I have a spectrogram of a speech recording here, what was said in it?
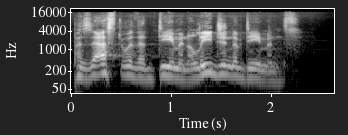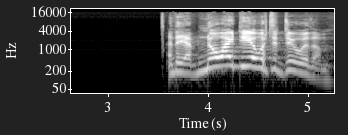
possessed with a demon, a legion of demons. And they have no idea what to do with him.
